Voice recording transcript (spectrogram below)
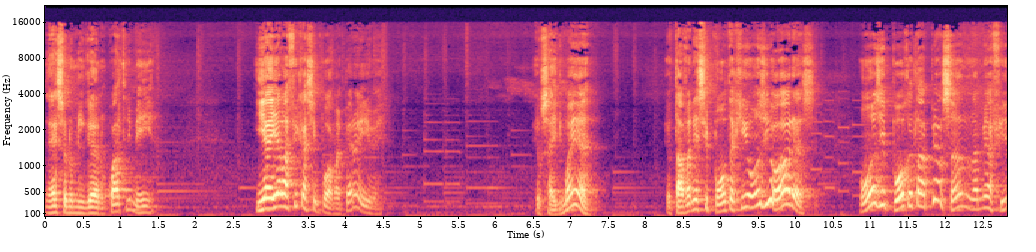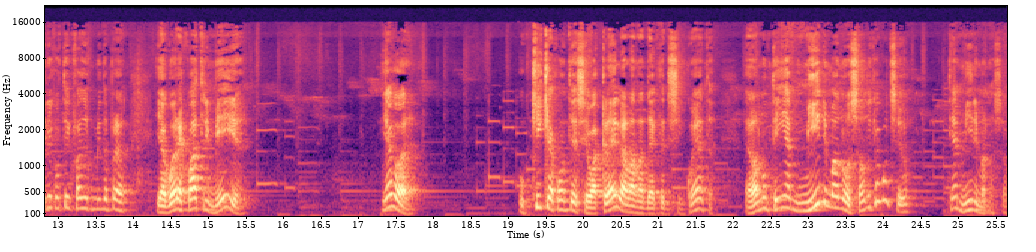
né, se eu não me engano, quatro e meia. E aí ela fica assim, pô, mas peraí, velho. Eu saí de manhã. Eu tava nesse ponto aqui 11 horas. 11 e pouco eu tava pensando na minha filha que eu tenho que fazer comida para ela. E agora é quatro e meia. E agora? O que que aconteceu? A Clélia lá na década de 50, ela não tem a mínima noção do que aconteceu. Tem a mínima noção.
